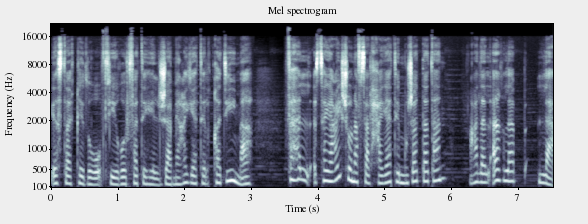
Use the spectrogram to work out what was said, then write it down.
يستيقظ في غرفته الجامعية القديمة فهل سيعيش نفس الحياة مجددا؟ على الأغلب لا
